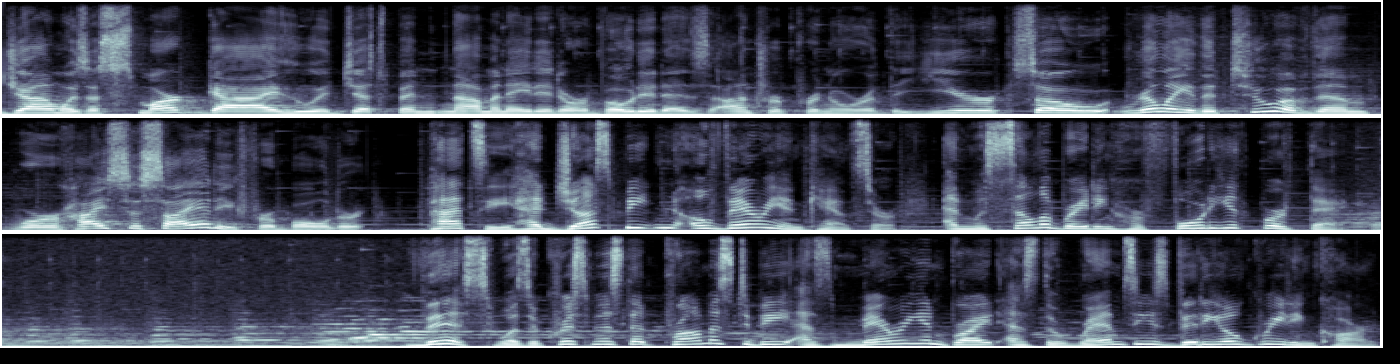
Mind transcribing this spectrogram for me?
John was a smart guy who had just been nominated or voted as Entrepreneur of the Year. So really the two of them were high society for Boulder. Patsy had just beaten ovarian cancer and was celebrating her 40th birthday. This was a Christmas that promised to be as merry and bright as the Ramseys video greeting card.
